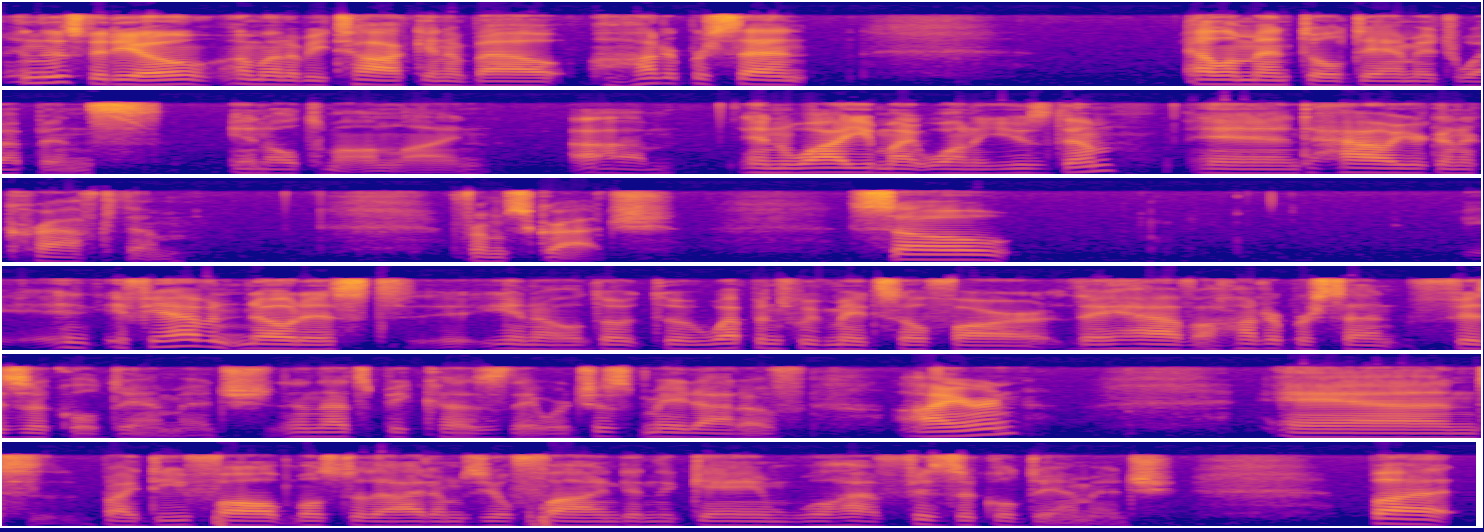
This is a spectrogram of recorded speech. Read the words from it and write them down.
in this video I'm going to be talking about 100% elemental damage weapons in Ultima Online um, and why you might want to use them and how you're going to craft them from scratch. So if you haven't noticed, you know, the, the weapons we've made so far, they have 100% physical damage. And that's because they were just made out of iron. And by default, most of the items you'll find in the game will have physical damage. But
